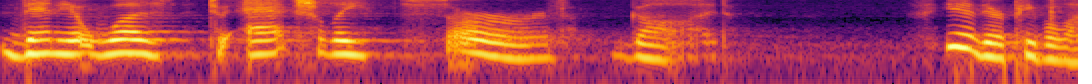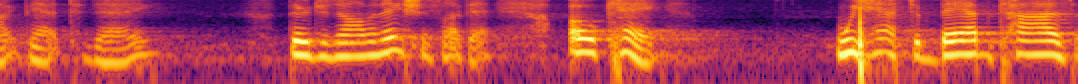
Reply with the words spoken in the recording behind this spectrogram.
than it was to actually serve God. You know, there are people like that today. There are denominations like that. Okay, we have to baptize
